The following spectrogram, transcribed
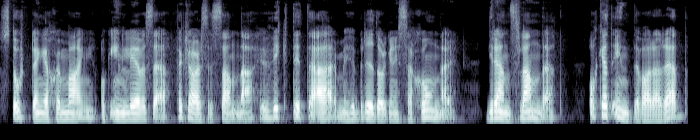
stort engagemang och inlevelse förklarar Susanna hur viktigt det är med hybridorganisationer, gränslandet och att inte vara rädd.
